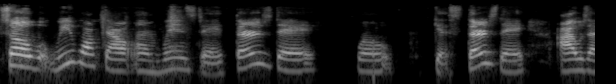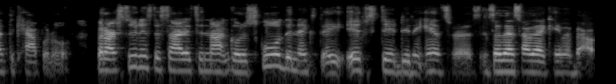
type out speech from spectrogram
So we walked out on Wednesday. Thursday, well, yes, Thursday, I was at the Capitol. But our students decided to not go to school the next day if Stitt didn't answer us. And so that's how that came about.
